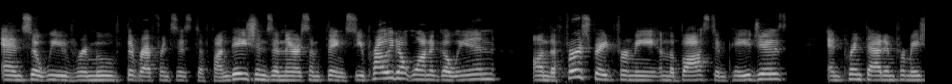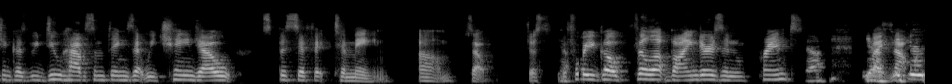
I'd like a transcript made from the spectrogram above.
And so we've removed the references to Fundations and there are some things. So you probably don't want to go in on the first grade for me and the Boston pages and print that information because we do have some things that we change out specific to Maine. Um, so just Yeah. before you go fill up binders and print. Yeah. yes, if you're,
